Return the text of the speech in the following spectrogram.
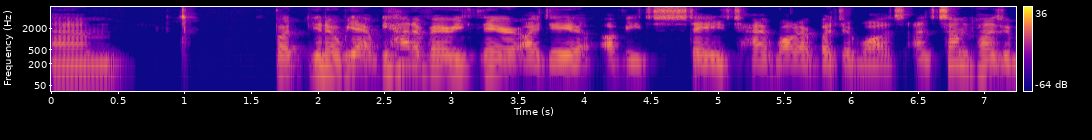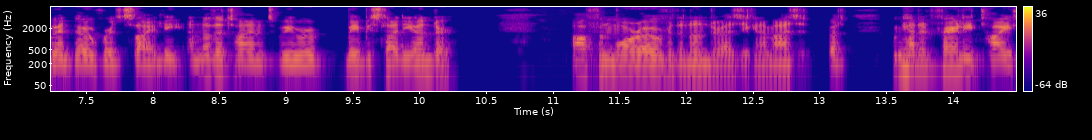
Um, but you know, yeah, we had a very clear idea of each stage how what our budget was, and sometimes we went over it slightly, and other times we were maybe slightly under. Often more over than under, as you can imagine. But we had it fairly tight,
